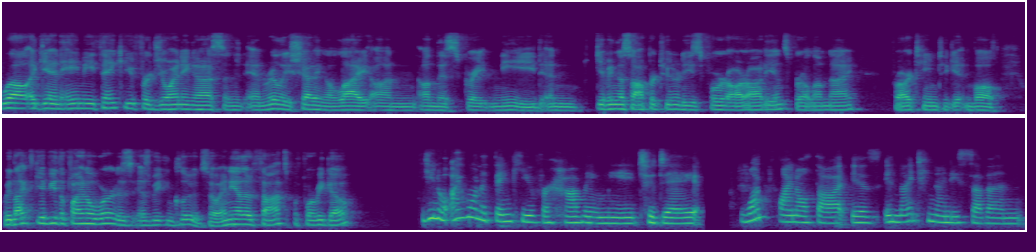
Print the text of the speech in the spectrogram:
Well, again, Amy, thank you for joining us and, and really shedding a light on on this great need and giving us opportunities for our audience, for alumni, for our team to get involved. We'd like to give you the final word as, as we conclude. So any other thoughts before we go? You know, I want to thank you for having me today. One final thought is in 1997,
